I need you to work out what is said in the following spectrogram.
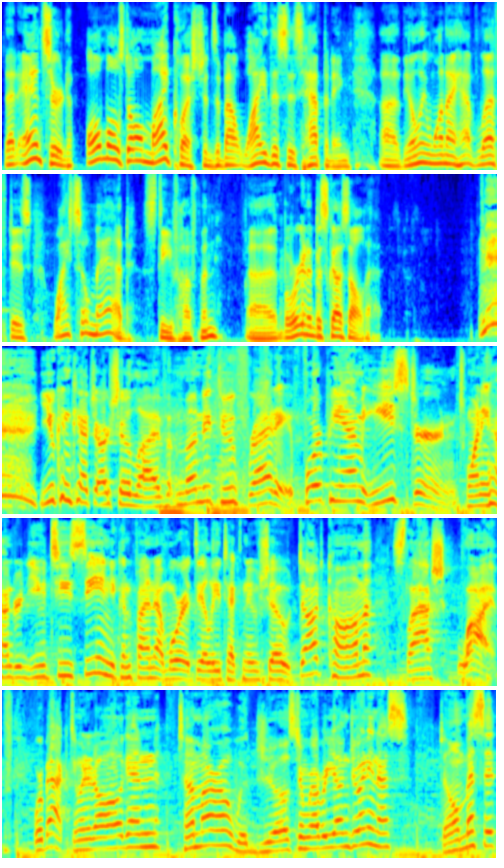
that answered almost all my questions about why this is happening. Uh, the only one I have left is why so mad, Steve Huffman? Uh, but we're going to discuss all that. You can catch our show live Monday through Friday, 4 p.m. Eastern, 2000 UTC, and you can find out more at dailytechnewsshow.com slash live. We're back doing it all again tomorrow with Justin Robert Young joining us. Don't miss it.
